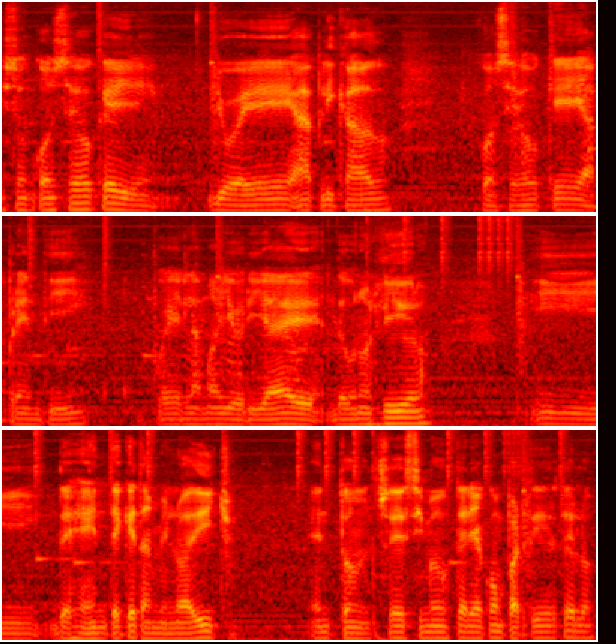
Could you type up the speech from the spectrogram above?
Y son consejos que yo he aplicado consejos que aprendí pues la mayoría de, unos libros y de gente que también lo ha dicho. Entonces sí me gustaría compartírtelo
